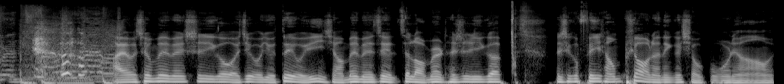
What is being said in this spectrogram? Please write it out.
哎呦，这妹妹是一个，我就有对我印象。妹妹这这老妹儿，她是一个，她是个非常漂亮的一个小姑娘啊，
